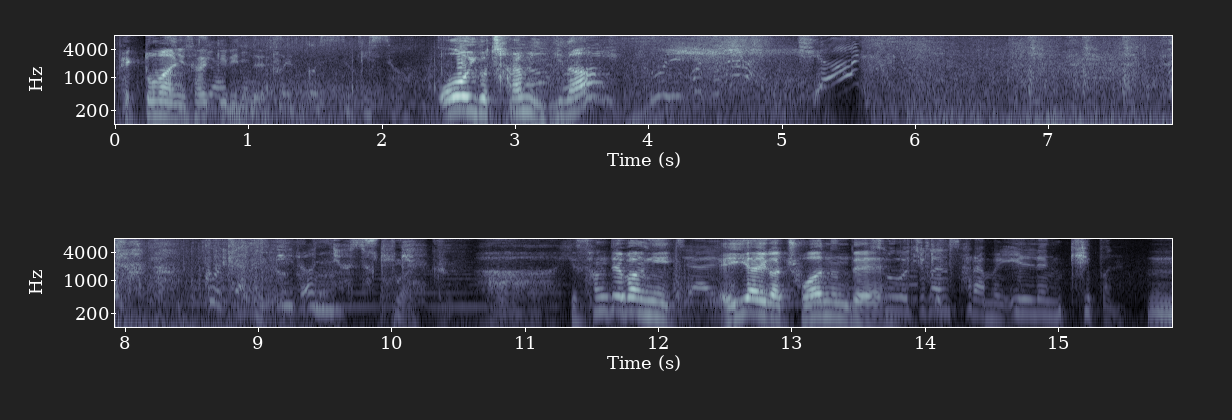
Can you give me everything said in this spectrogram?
백도만이 살 길인데. 오, 이거 잘하면 이기나? 아, 이게 상대방이 AI가 좋았는데. 소중한 사람을 잃는 기분. 음.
